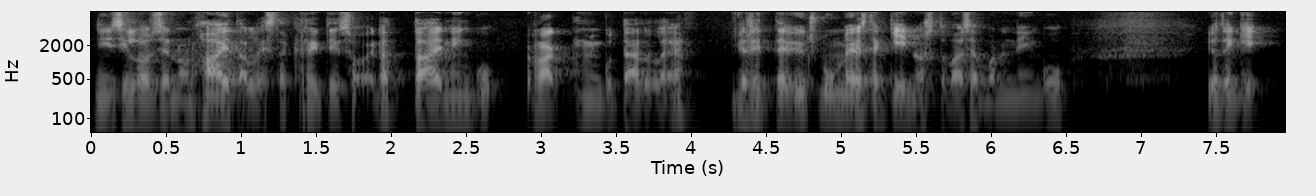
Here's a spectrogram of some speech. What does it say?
niin silloin sen on haitallista kritisoida tai niin kuin, ra, niin kuin tälleen. Ja sitten yksi mun mielestä kiinnostava semmoinen niin kuin, jotenkin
